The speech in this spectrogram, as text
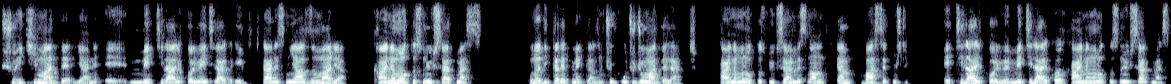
Şu iki madde yani e, metil alkol ve etil alkol ilk iki tanesini yazdığım var ya kaynama noktasını yükseltmez. Buna dikkat etmek lazım. Çünkü uçucu maddelerdir. Kaynama noktası yükselmesini anlatırken bahsetmiştik etil alkol ve metil alkol kaynama noktasını yükseltmez.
